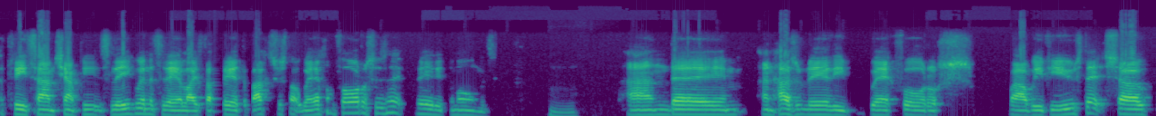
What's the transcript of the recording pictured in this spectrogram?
a three-time Champions League winner to realise that three at the back's just not working for us, isn't it? Really at the moment, mm. and um, and hasn't really worked for us while we've used it. So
